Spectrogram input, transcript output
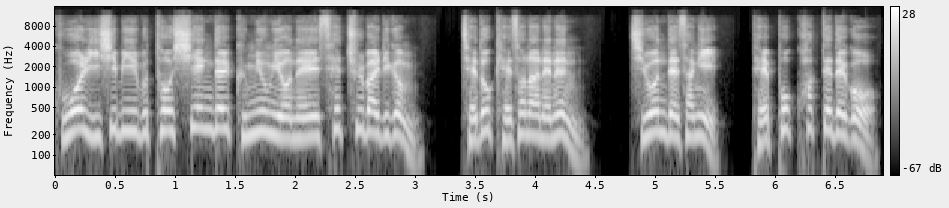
9월 22일부터 시행될 금융위원회의 새 출발기금 제도 개선안에는 지원 대상이 대폭 확대되고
